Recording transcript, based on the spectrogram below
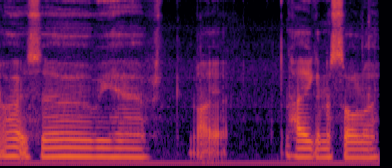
Alright, so we have oh yeah, you gonna solo?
